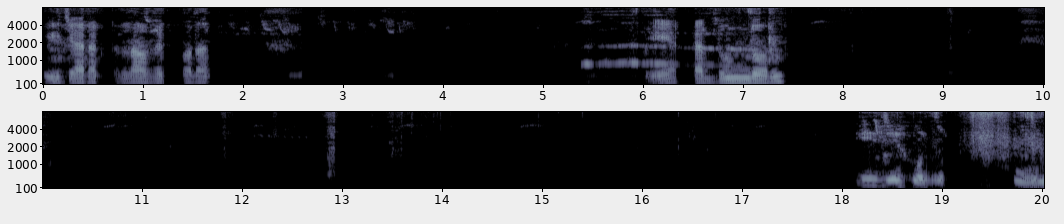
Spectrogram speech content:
এই যে আর একটা লাউয়ের কড়া এই একটা দুন্দল। এই যে হলো ফুল।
